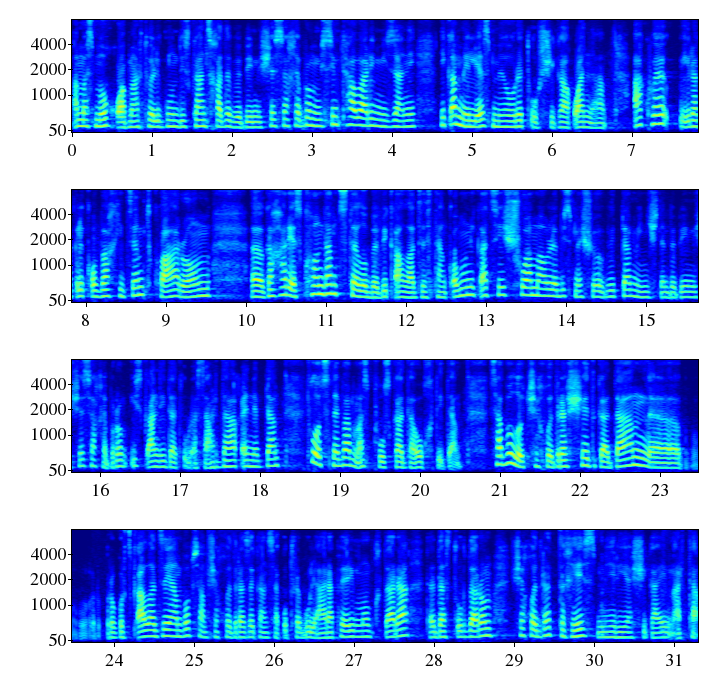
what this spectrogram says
ამას მოყვა მართველი გუნდის განცხადებები იმის შესახებ, რომ მისი მთავარი მიზანი ნიკა მელიას მეორე ტურში გაყვანა. აქვე ირაკლი კობახიძემ თქვა, რომ გახარიას ქონდა მცდელობები კალაძესთან კომუნიკაციის შუამავლების მეშვეობით და მინიშნებები იმის შესახებ, რომ ის კანდიდატურას არ დააყენებდა, თუ ოცნება მას ფულს გადაუხდიდა. საბოლოოდ შეხვედრა შედგა და როგორც კალაძე ამბობს, ამ შეხვედრაზე განსაკუთრებული არაფერი მომხდარა და დასტურდა, რომ შეხვედრა დღეს მერიაში გამართა.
